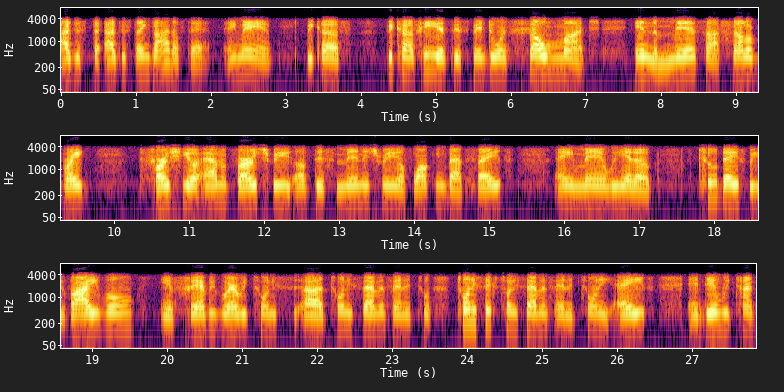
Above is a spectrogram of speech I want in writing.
I just I just thank God of that. Amen. Because because he has just been doing so much in the midst. I celebrate the first year anniversary of this ministry of walking by faith. Amen. We had a two days revival in February 20, uh, 27th and the 26th, 27th, and the 28th. And then we turned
